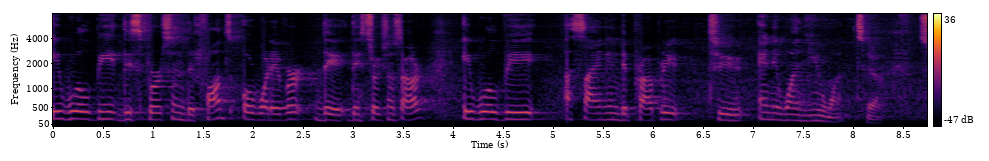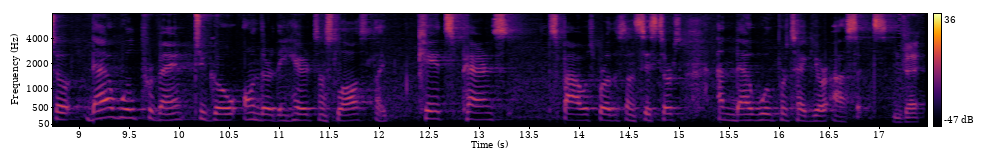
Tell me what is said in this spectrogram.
it will be dispersing the funds or whatever the, the instructions are, it will be assigning the property to anyone you want. Yeah. So that will prevent to go under the inheritance laws like kids, parents, spouse, brothers and sisters, and that will protect your assets. Okay,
